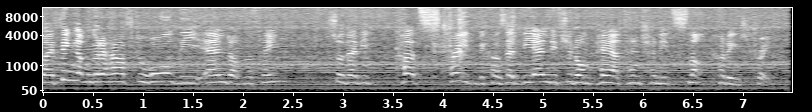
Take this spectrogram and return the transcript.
So I think I'm gonna have to hold the end of the thing so that it cuts straight because at the end if you don't pay attention it's not cutting straight.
